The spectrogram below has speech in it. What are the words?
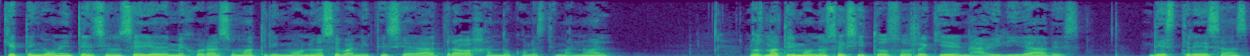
que tenga una intención seria de mejorar su matrimonio se beneficiará trabajando con este manual. Los matrimonios exitosos requieren habilidades, destrezas,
